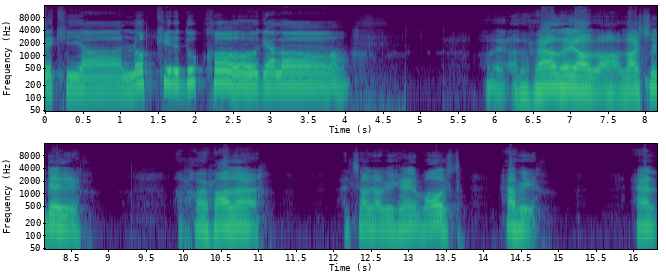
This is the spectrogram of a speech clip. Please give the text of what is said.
দেখিয়া লক্ষ্মীর দুঃখ গেল The family of uh, Lakshmi Devi, her father, etc., became most happy. And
